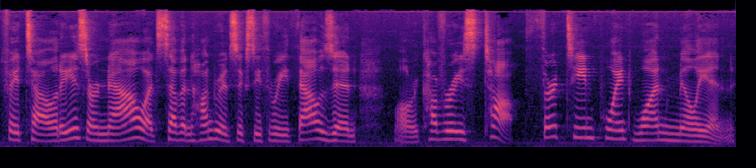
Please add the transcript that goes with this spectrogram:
Fatalities are now at 763,000, while recoveries top 13.1 million.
